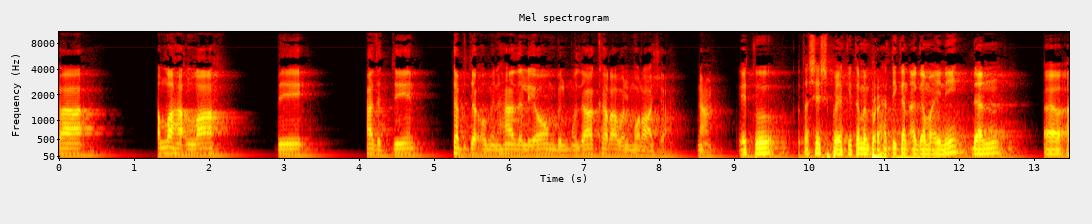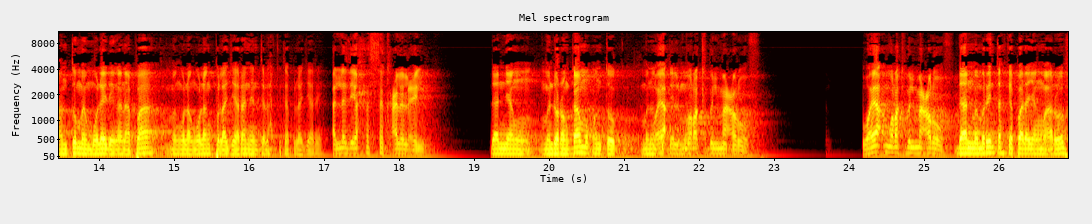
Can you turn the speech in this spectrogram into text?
فالله الله بهذا الدين تبدأ من هذا اليوم بالمذاكرة والمراجعة نعم Itu kata saya supaya kita memperhatikan agama ini dan eh, antum memulai dengan apa? Mengulang-ulang pelajaran yang telah kita pelajari الذي يحثك على العلم dan yang mendorong kamu untuk menuntut ilmu ويأمرك بالمعروف ويأمرك بالمعروف dan memerintah kepada yang ma'ruf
